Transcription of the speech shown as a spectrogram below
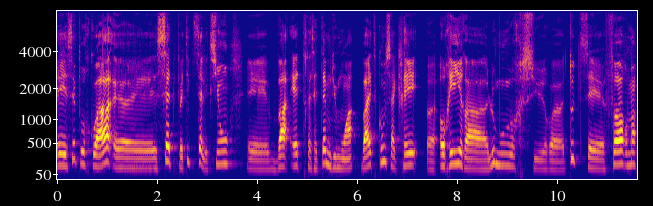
et c'est pourquoi euh, cette petite sélection euh, va être ce thème du mois va être consacré euh, au rire à l'humour sur euh, toutes ses formes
